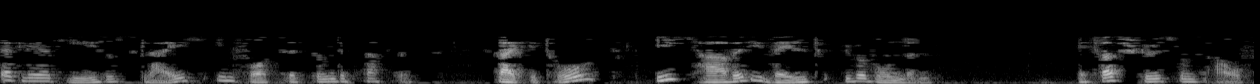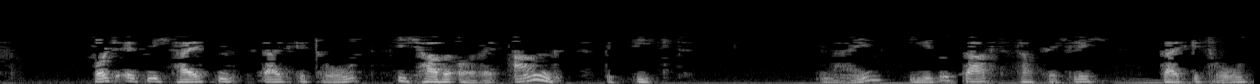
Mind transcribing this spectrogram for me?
erklärt Jesus gleich in Fortsetzung des Satzes. Seid getrost, ich habe die Welt überwunden. Etwas stößt uns auf. Sollte es nicht heißen, seid getrost, ich habe eure Angst besiegt. Nein, Jesus sagt tatsächlich, seid getrost,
